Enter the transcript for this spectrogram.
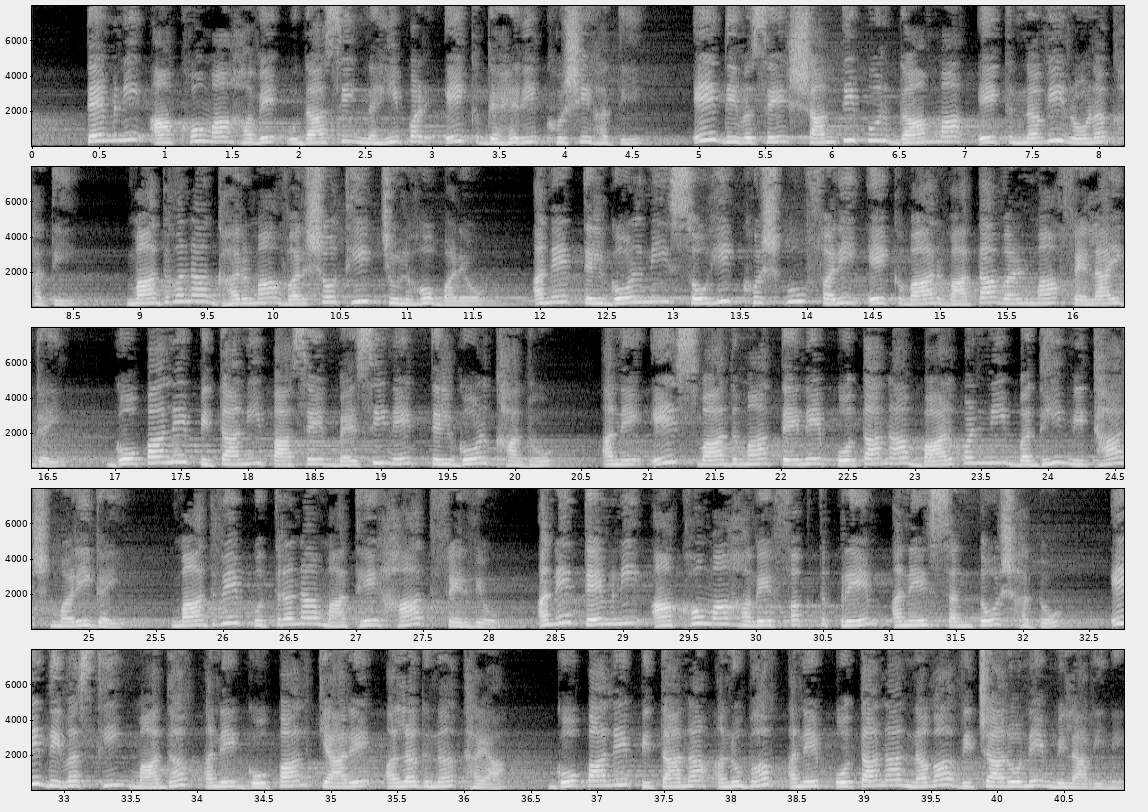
તેમની આંખોમાં હવે ઉદાસી નહીં પણ એક ગહેરી ખુશી હતી. એ દિવસે શાંતિપુર ગામમાં એક નવી રોણક હતી. માધવના ઘરમાં વર્ષોથી ચૂલ્હો બળ્યો અને તિલગોળની સોહી ખુશ્બુ ફરી એકવાર વાતાવરણમાં ફેલાઈ ગઈ. ગોપાલે પિતાની પાસે બેસીને તિલગોળ ખાધો અને એ સ્વાદમાં તેને પોતાના બાળપણની બધી મીઠાશ મળી ગઈ. માધવે પુત્રના માથે હાથ ફેરવ્યો અને તેમની આંખોમાં હવે ફક્ત પ્રેમ અને સંતોષ હતો. એ દિવસથી માધવ અને ગોપાલ ક્યારે અલગ ન થયા. ગોપાલે પિતાના અનુભવ અને પોતાના નવા વિચારોને મિલાવીને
